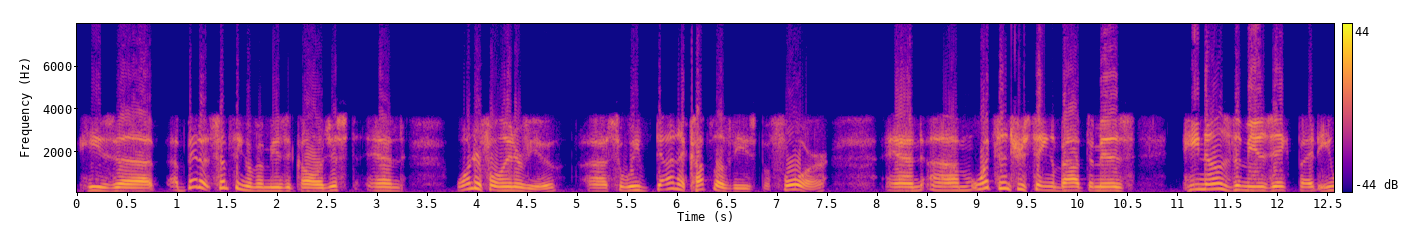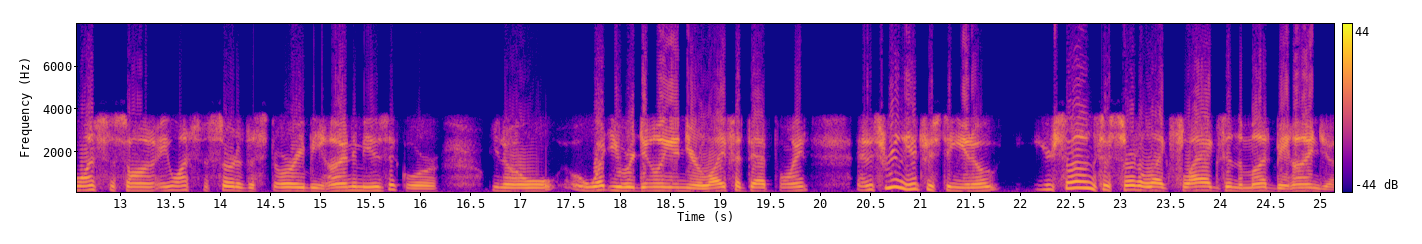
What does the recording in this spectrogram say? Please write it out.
he's uh, a bit of something of a musicologist and wonderful interview. Uh, so we've done a couple of these before, and um, what's interesting about them is he knows the music, but he wants the song. He wants the sort of the story behind the music, or you know what you were doing in your life at that point. And it's really interesting. You know, your songs are sort of like flags in the mud behind you,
